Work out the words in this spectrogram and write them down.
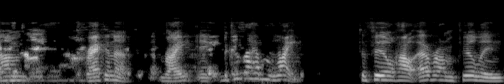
I'm cracking up, right? And because I have a right to feel however I'm feeling,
